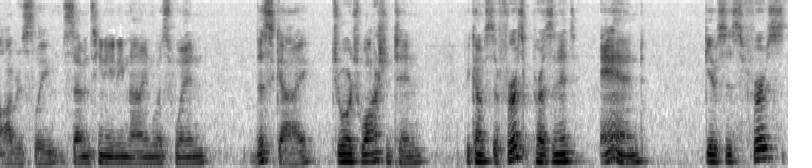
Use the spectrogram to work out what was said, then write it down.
obviously, 1789 was when this guy, George Washington, becomes the first president and gives his first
